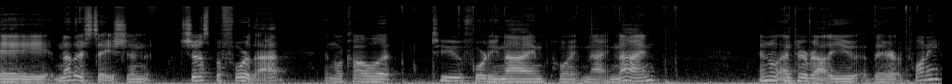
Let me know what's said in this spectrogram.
a, another station just before that, and we'll call it 249.99, and we'll enter a value there of 20.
